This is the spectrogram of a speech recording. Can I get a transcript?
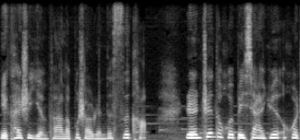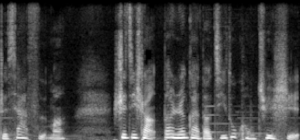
也开始引发了不少人的思考：人真的会被吓晕或者吓死吗？实际上，当人感到极度恐惧时，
